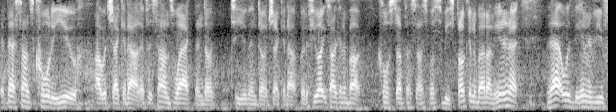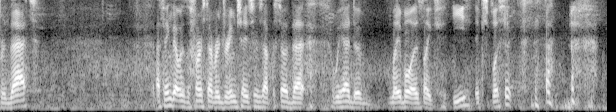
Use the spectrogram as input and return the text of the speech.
if that sounds cool to you, I would check it out. If it sounds whack, then don't to you, then don't check it out. But if you like talking about cool stuff that's not supposed to be spoken about on the internet, that was the interview for that. I think that was the first ever Dream Chasers episode that we had to label as like E explicit.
